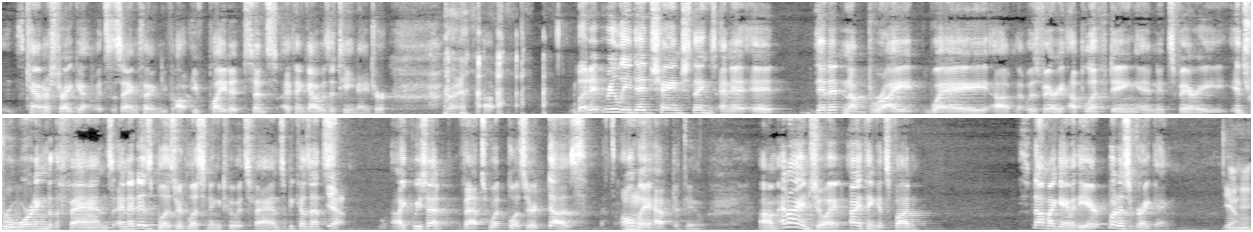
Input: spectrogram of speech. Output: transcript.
it's Counter Strike Go. It's the same thing. You've all, you've played it since I think I was a teenager. Right. But it really did change things, and it, it did it in a bright way um, that was very uplifting, and it's very it's rewarding to the fans, and it is Blizzard listening to its fans because that's Yeah. like we said, that's what Blizzard does. That's all they have to do, um, and I enjoy it. I think it's fun. It's not my game of the year, but it's a great game. Yeah.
